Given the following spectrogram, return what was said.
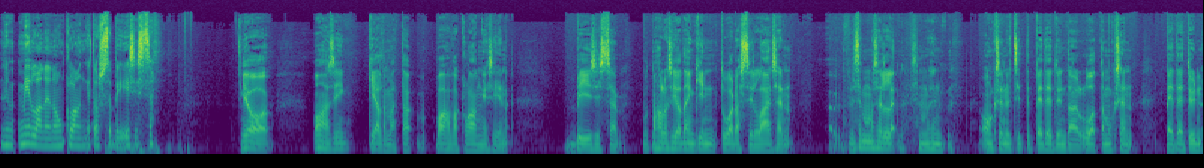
niin millainen on klangi tuossa biisissä? Joo, onhan siinä kieltämättä vahva klangi siinä biisissä, mutta mä halusin jotenkin tuoda sillain sen semmoiselle, semmoisen, onko se nyt sitten petetyn tai luottamuksen petetyn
